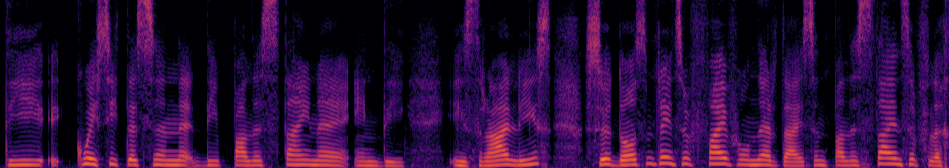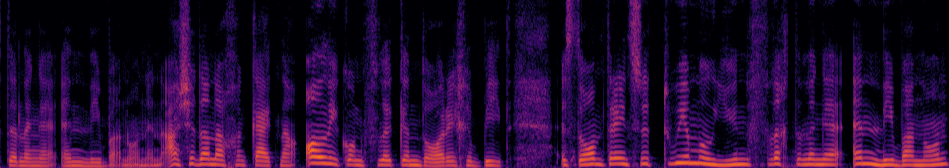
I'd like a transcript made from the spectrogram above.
die kwessie tussen die Palestynë en die Israelies. So daar's omtrent so 500 000 Palestynse vlugtelinge vlugtelinge in Libanon. En as jy dan nou gaan kyk na al die konflik in daardie gebied, is daar omtrent so 2 miljoen vlugtelinge in Libanon,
